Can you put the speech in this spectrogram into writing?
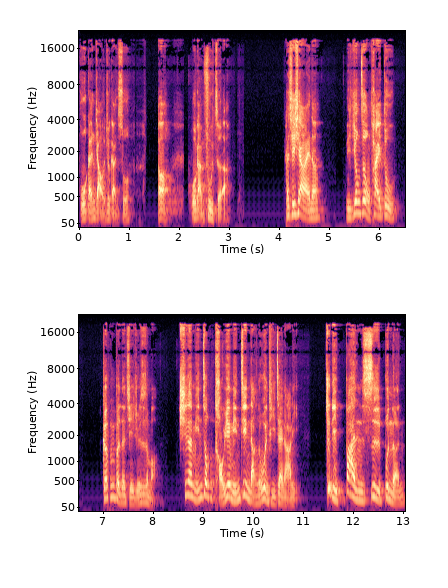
我敢讲，我就敢说，哦，我敢负责啊。那接下来呢，你用这种态度。根本的解决是什么？现在民众讨厌民进党的问题在哪里？就你办事不能，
